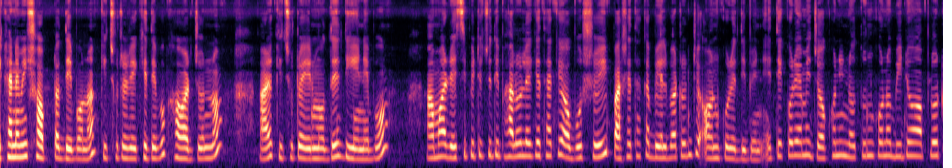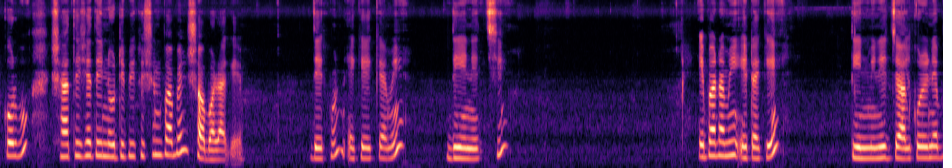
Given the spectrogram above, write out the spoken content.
এখানে আমি সবটা দেব না, কিছুটা রেখে দেব খাওয়ার জন্য, আর কিছুটা এর মধ্যে দিয়ে নেব। আমার রেসিপিটি যদি ভালো লেগে থাকে, অবশ্যই পাশে থাকা বেল বাটনটি অন করে দিবেন। এতে করে আমি যখনই নতুন কোনো ভিডিও আপলোড করব, সাথে সাথেই নোটিফিকেশন পাবেন সবার আগে। দেখুন, একে একে আমি দিয়ে নিচ্ছি। এবার আমি এটাকে তিন মিনিট জাল করে নেব।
